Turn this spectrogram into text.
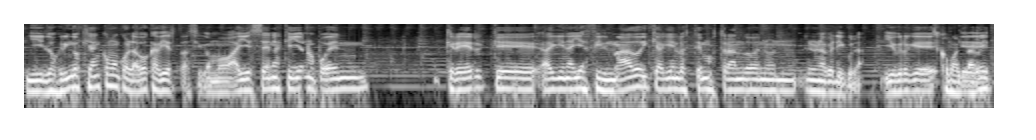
Y los gringos quedan como con la boca abierta, así como hay escenas que ellos no pueden creer que alguien haya filmado y que alguien lo esté mostrando en, un- en una película. Y yo creo que... Como el que- perrito.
